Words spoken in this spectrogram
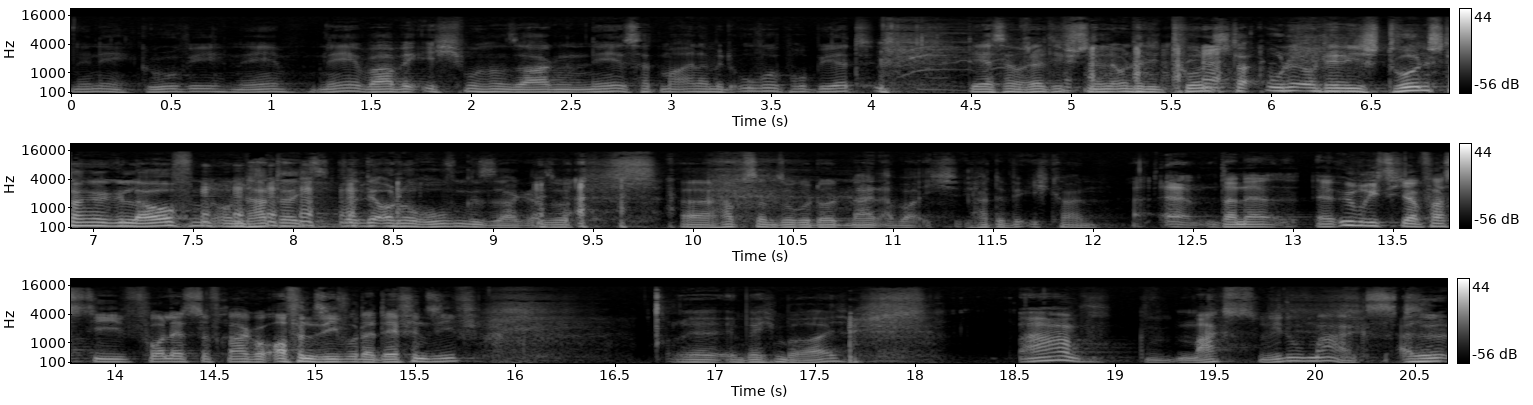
nee, nee, Groovy, nee, nee, war wirklich, muss man sagen, nee, es hat mal einer mit Uwe probiert. Der ist dann relativ schnell unter die, Turnsta unter, unter die Turnstange gelaufen und hat, hat auch noch Rufen gesagt. Also äh, hab's dann so gedeutet. Nein, aber ich hatte wirklich keinen. Äh, dann er, erübrigt sich ja fast die vorletzte Frage: offensiv oder defensiv? Äh, in welchem Bereich? Ah, magst, wie du magst. Also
